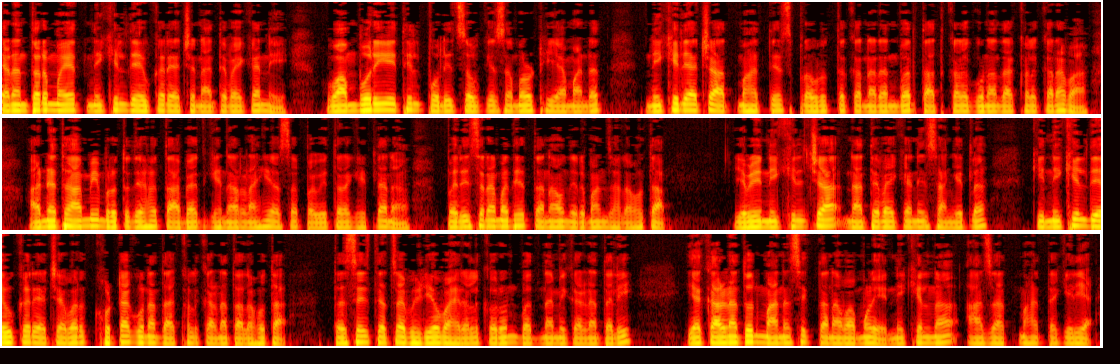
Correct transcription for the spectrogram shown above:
त्यानंतर मयत निखिल देवकर याच्या नातेवाईकांनी वांबोरी येथील पोलीस चौकीसमोर ठिय्या मांडत निखिल याच्या आत्महत्येस प्रवृत्त करणाऱ्यांवर तात्काळ गुन्हा दाखल करावा अन्यथा आम्ही मृतदेह ताब्यात घेणार नाही असा पवित्रा घेतल्यानं परिसरामध्ये तणाव निर्माण झाला होता. यावेळी निखिलच्या नातेवाईकांनी सांगितलं की निखिल देवकर याच्यावर खोटा गुन्हा दाखल करण्यात आला होता. तसेच त्याचा व्हिडिओ व्हायरल करून बदनामी करण्यात आली. या कारणातून मानसिक तणावामुळे निखिलनं आज आत्महत्या केली आहे.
